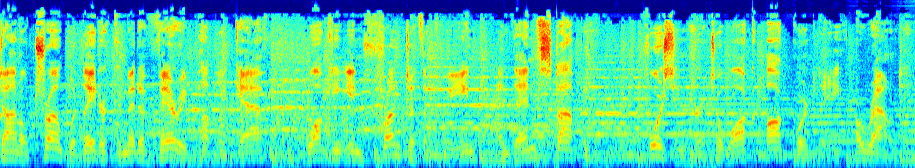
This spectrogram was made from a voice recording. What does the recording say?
Donald Trump would later commit a very public gaffe, walking in front of the Queen and then stopping, forcing her to walk awkwardly around him.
